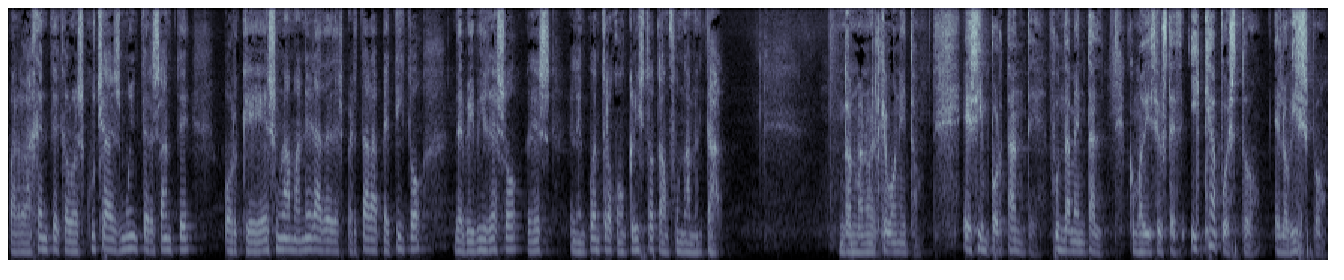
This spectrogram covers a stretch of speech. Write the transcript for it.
para la gente que lo escucha es muy interesante porque es una manera de despertar apetito, de vivir eso que es el encuentro con Cristo tan fundamental. Don Manuel, qué bonito. Es importante, fundamental, como dice usted. ¿Y qué ha puesto el obispo,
